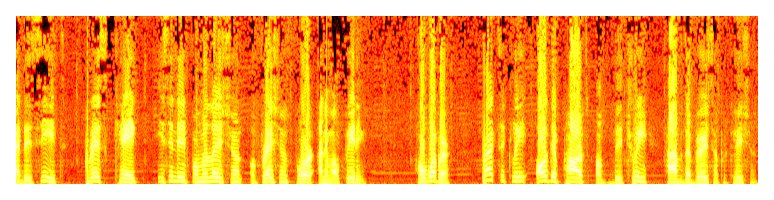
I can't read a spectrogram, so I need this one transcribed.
and the seeds pressed cake is in the formulation of rations for animal feeding. However, practically all the parts of the tree have the various applications.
